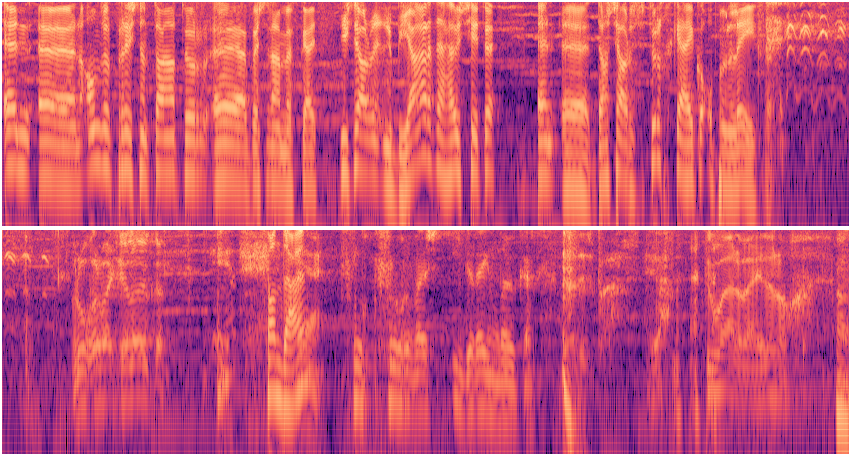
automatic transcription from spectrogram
en eh, een andere presentator, eh, ik ben zijn naam even kijken, die zouden in een bejaardentehuis zitten. En eh, dan zouden ze terugkijken op hun leven. Vroeger was je leuker. Van Duin? Ja, vroeg- vroeger was iedereen leuker. Dat is waar. Ja, toen waren wij er nog. Oh,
